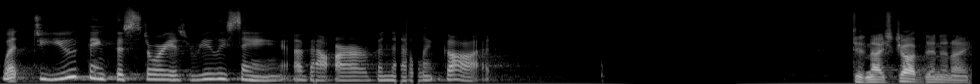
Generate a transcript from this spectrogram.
what do you think this story is really saying about our benevolent God? Did a nice job, didn't I?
